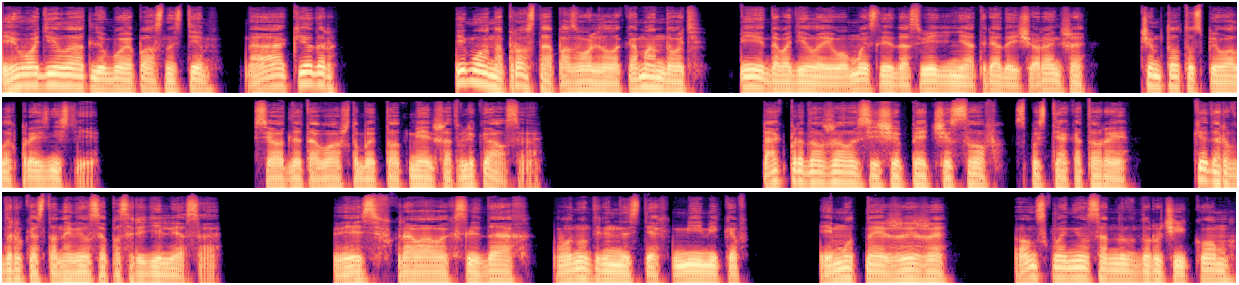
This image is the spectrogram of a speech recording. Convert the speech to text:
и уводила от любой опасности, а кедр... Ему она просто позволила командовать и доводила его мысли до сведения отряда еще раньше, чем тот успевал их произнести. Все для того, чтобы тот меньше отвлекался. Так продолжалось еще пять часов, спустя которые кедр вдруг остановился посреди леса. Весь в кровавых следах, внутренностях мимиков и мутной жиже, он склонился над ручейком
